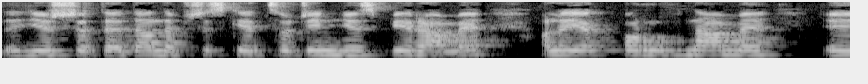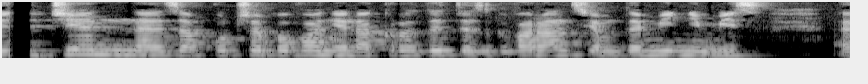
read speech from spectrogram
jeszcze te dane wszystkie codziennie zbieramy, ale jak porównamy y, dzienne zapotrzebowanie na kredyty z gwarancją de minimis y,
